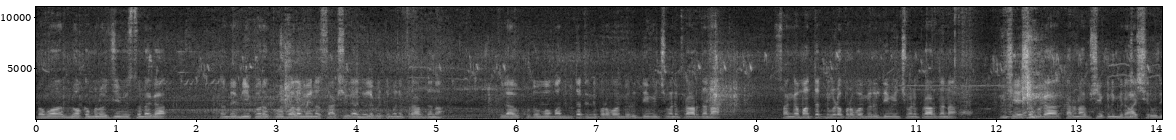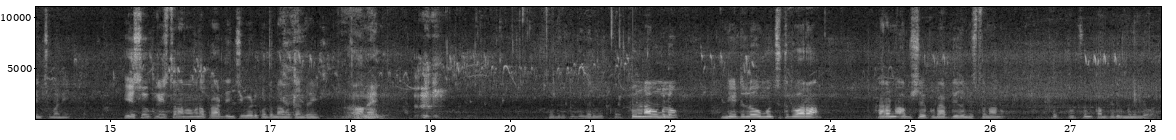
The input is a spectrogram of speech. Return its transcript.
ప్రభా లోకంలో జీవిస్తుండగా తండ్రి నీ కొరకు బలమైన సాక్షిగా నిలబెట్టమని ప్రార్థన. ఇలా కుటుంబం అంతటిని ప్రభా మీరు దీవించమని ప్రార్థన. సంఘం అంతటిని కూడా ప్రభా మీరు దీవించమని ప్రార్థన. విశేషముగా కరుణాభిషేకుని మీరు ఆశీర్వదించమని యేసు క్రీస్తు నామమున ప్రార్థించి వేడుకుంటున్నాము తండ్రి. నామములో నీటిలో ముంచుట ద్వారా కరణ్ అభిషేక్ బ్యాప్టిజం ఇస్తున్నాను. కూర్చొని కంప్లీట్గా మునిగి లేవాలి.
